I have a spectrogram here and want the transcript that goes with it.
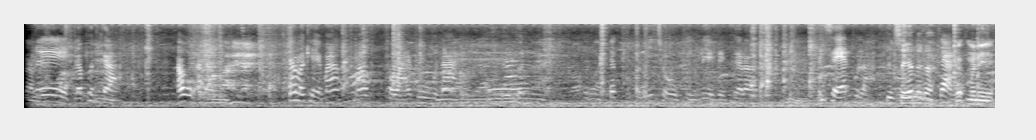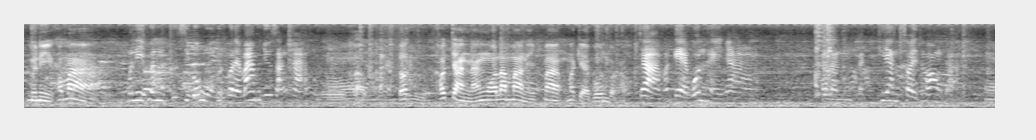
เขาเลขแล้วเพิ่นกะเอาอันนั้นเจ้าระเข้มามาถวายปู่นายเพิ่นเพิ่นจะเพิ่นมีโชว์คือเลขเด็กเทื่อเราเป็นแสนพุ่นล่ะเป็นเซนเลยนะจ้ะเอ้อมื้อนี้มื้อนี้เข้ามามื้อนี้เพิ่นคือสิบ่ฮู้เพิ่นบ่ได้มาเพิ่นอยู่สังขารพุ่นอ๋อต้องเขาจ้างหนังหมอลำมานี่มามาแก้บนบ่ครับจ้ามาแก้บนให้ย่าอันนั้นตะเคียนสร้อยทองจ้ะ อ๋อ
